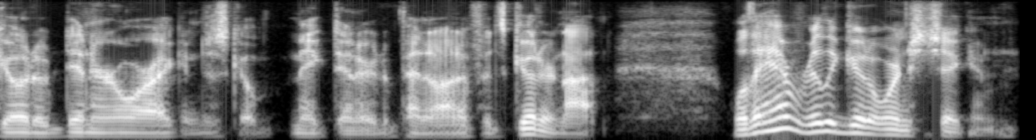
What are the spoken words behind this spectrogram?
go to dinner or I can just go make dinner depending on if it's good or not." Well, they have really good orange chicken.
